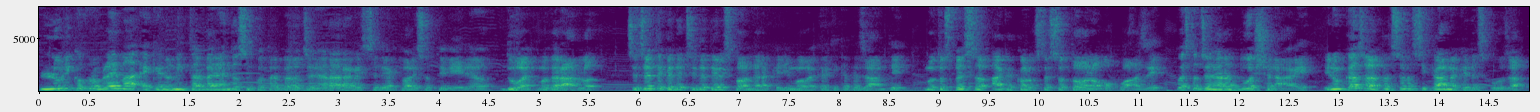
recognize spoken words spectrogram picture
L'unico problema è che non intervenendo si potrebbero generare risse virtuali sotto i video. 2. Moderarlo. C'è gente che decide di rispondere a chi gli muove critiche pesanti, molto spesso anche con lo stesso tono o quasi. Questo genera due scenari. In un caso la persona si calma e chiede scusa,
